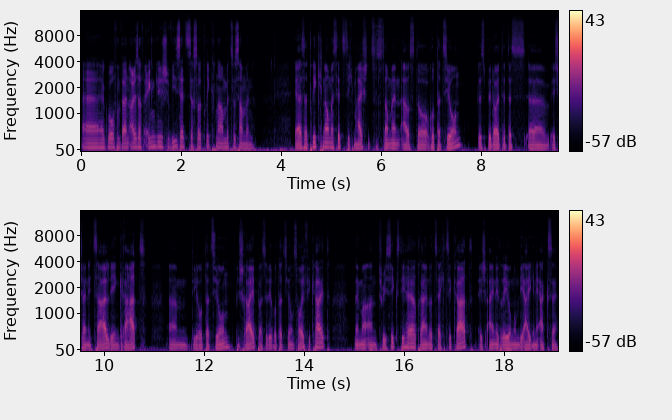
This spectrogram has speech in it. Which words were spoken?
äh, geworfen werden, alles auf Englisch. Wie setzt sich so ein Trickname zusammen? Ja, also ein Trickname setzt sich meistens zusammen aus der Rotation. Das bedeutet, das äh, ist eine Zahl, die in Grad ähm, die Rotation beschreibt, also die Rotationshäufigkeit. Nehmen wir an 360 her, 360 Grad, ist eine Drehung um die eigene Achse.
